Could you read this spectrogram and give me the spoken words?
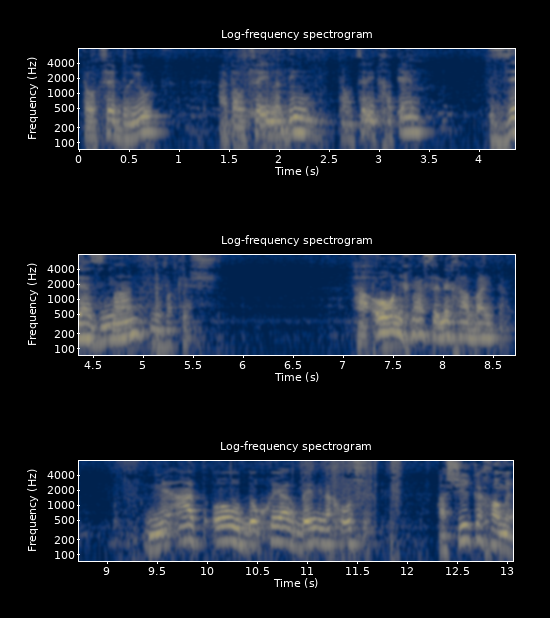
אתה רוצה בריאות? אתה רוצה ילדים? אתה רוצה להתחתן? זה הזמן לבקש. האור נכנס אליך הביתה. מעט אור דוחה הרבה מן החושך. השיר ככה אומר,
